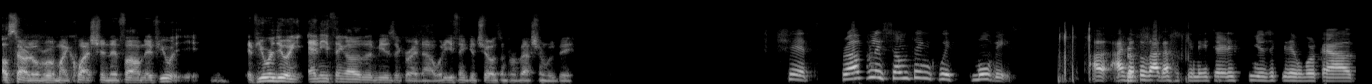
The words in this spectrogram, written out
I'll start over with my question. If um if you if you were doing anything other than music right now, what do you think your chosen profession would be? Shit, probably something with movies. I, I thought of that as a teenager if music didn't work out.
